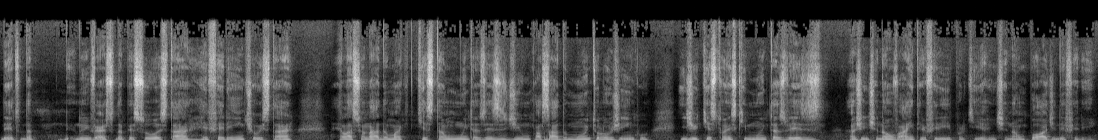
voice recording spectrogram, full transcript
dentro da, do universo da pessoa está referente ou está relacionado a uma questão muitas vezes de um passado muito longínquo e de questões que muitas vezes a gente não vai interferir porque a gente não pode deferir.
